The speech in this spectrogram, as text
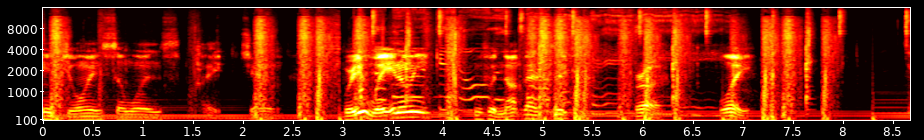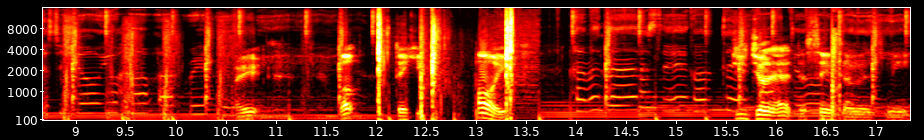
You can join someone's like channel. Were you waiting on me with a knockback stick? Bruh. Boy. Just to show you how I've realized. Are you well thank you. Oh you joined at the same time as me.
